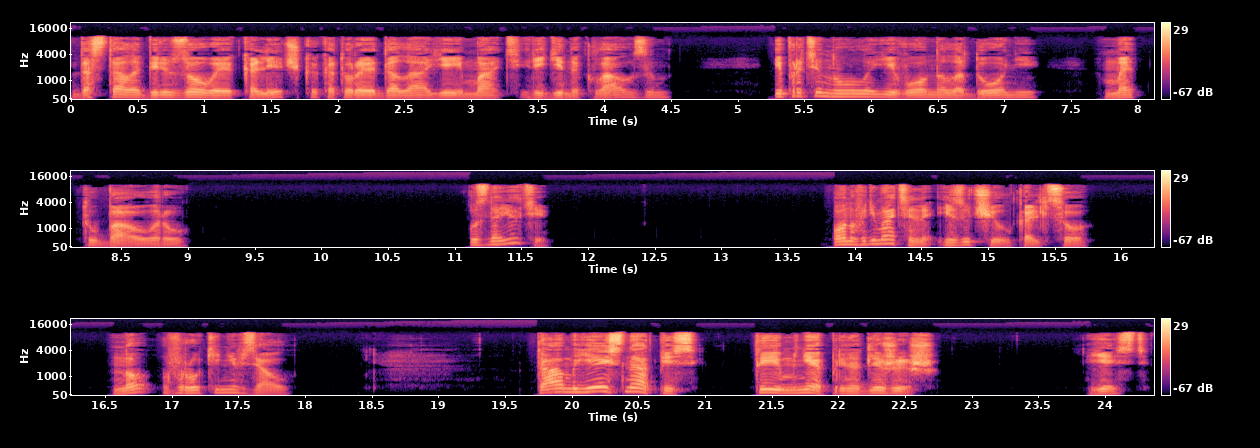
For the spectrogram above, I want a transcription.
достала бирюзовое колечко, которое дала ей мать Регина Клаузен, и протянула его на ладони Мэтту Бауэру. «Узнаете?» Он внимательно изучил кольцо, но в руки не взял. «Там есть надпись «Ты мне принадлежишь»?» «Есть».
